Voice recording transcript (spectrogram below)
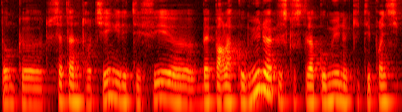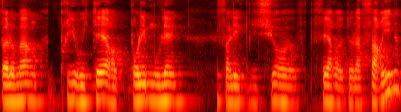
Donc euh, cet entretien, il était fait euh, ben, par la commune, hein, puisque c'était la commune qui était principalement prioritaire pour les moulins. Il fallait bien sûr faire de la farine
